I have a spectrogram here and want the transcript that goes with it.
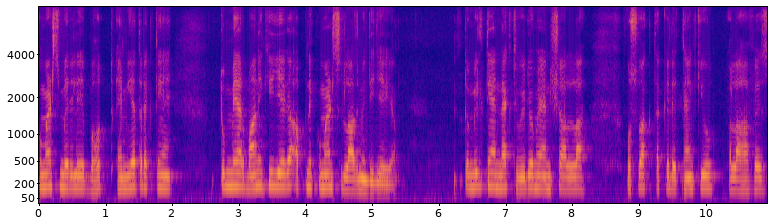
कमेंट्स मेरे लिए बहुत अहमियत रखते हैं। तो मेहरबानी कीजिएगा, अपने कमेंट्स लाजमी दीजिएगा। तो मिलते हैं नेक्स्ट वीडियो में इन उस वक्त तक के लिए थैंक यू अल्लाह हाफिज़।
